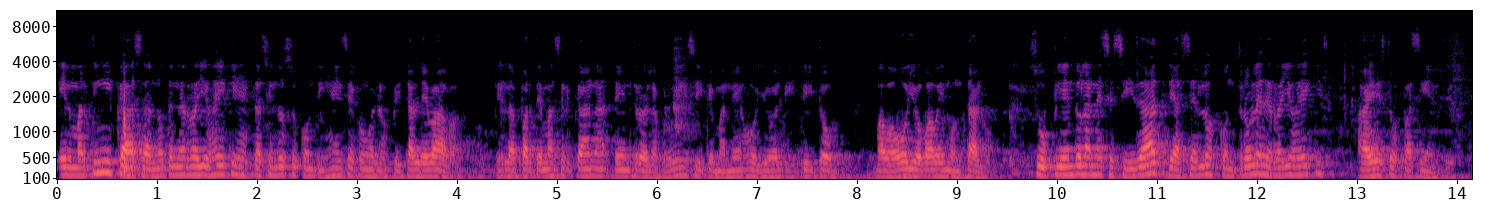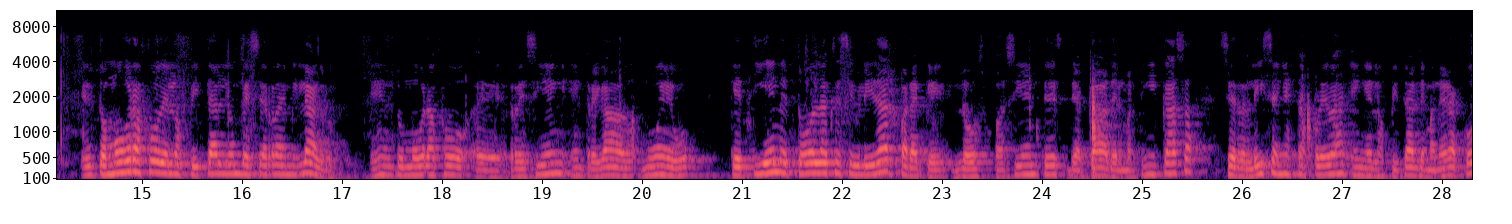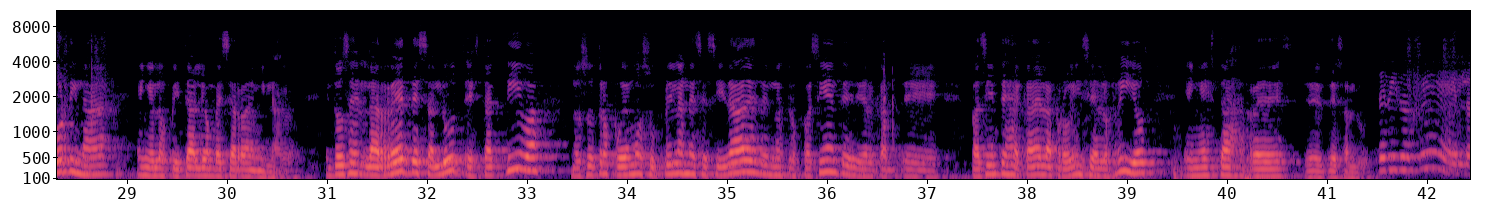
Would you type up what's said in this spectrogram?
El Martín y Casa, al no tener rayos X, está haciendo su contingencia con el hospital de Baba, que es la parte más cercana dentro de la provincia y que manejo yo el distrito Babahoyo, Baba y Montalvo, supliendo la necesidad de hacer los controles de rayos X a estos pacientes. El tomógrafo del Hospital León Becerra de Milagro es un tomógrafo eh, recién entregado, nuevo, que tiene toda la accesibilidad para que los pacientes de acá del Martín y Casa se realicen estas pruebas en el hospital de manera coordinada en el Hospital León Becerra de Milagro. Entonces la red de salud está activa, nosotros podemos suplir las necesidades de nuestros pacientes, de, eh, pacientes acá de la provincia de Los Ríos, en estas redes eh, de salud. ¿Debido a qué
